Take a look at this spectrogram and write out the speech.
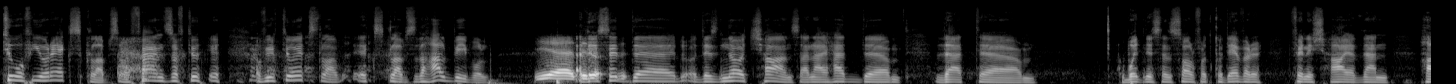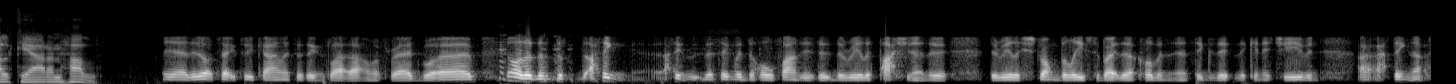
Two of your ex clubs or fans of two of your two ex club ex clubs, the Hull people. Yeah, And they said uh, there's no chance, and I had um, that um, Widnes and Salford could ever finish higher than Hull, KR, and Hull. Yeah, they don't take too kindly to things like that, I'm afraid. But um, no, the, the, the, I think I think the thing with the Hull fans is that they're really passionate and they're, they're really strong beliefs about their club and, and things that they can achieve. And I, I think that's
